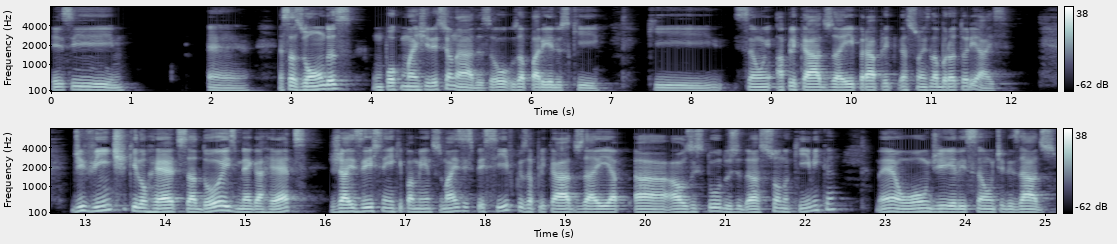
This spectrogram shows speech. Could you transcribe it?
esse, é, essas ondas um pouco mais direcionadas, ou os aparelhos que, que são aplicados aí para aplicações laboratoriais. De 20 kHz a 2 MHz, já existem equipamentos mais específicos aplicados aí a, a, aos estudos da sonoquímica, né, onde eles são utilizados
